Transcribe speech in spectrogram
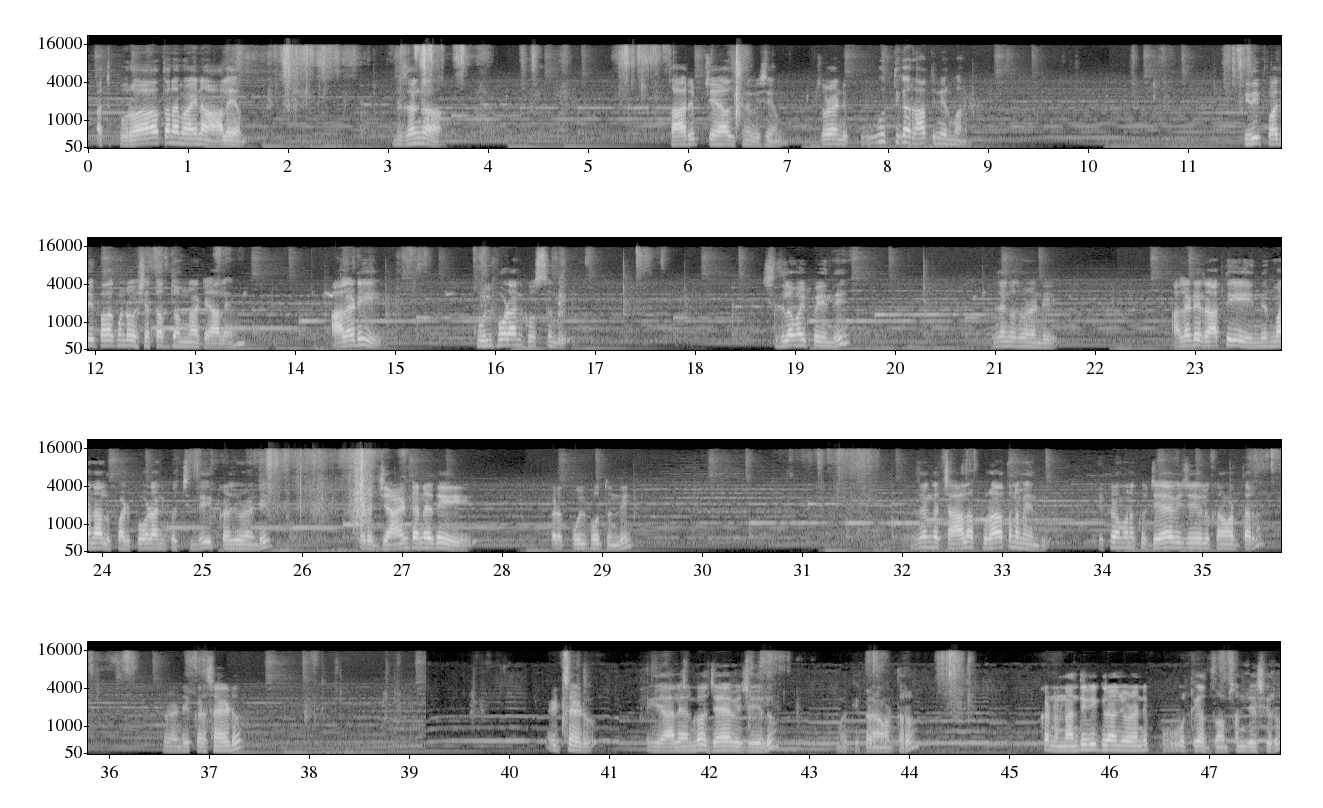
అతి పురాతనమైన ఆలయం. నిజంగా తారీఫ్ చేయాల్సిన విషయం. చూడండి పూర్తిగా రాతి నిర్మాణం. ఇది పది పదకొండవ శతాబ్దం నాటి ఆలయం. ఆల్రెడీ కూలిపోవడానికి వస్తుంది. శిథిలమైపోయింది. నిజంగా చూడండి. ఆల్రెడీ రాతి నిర్మాణాలు పడిపోవడానికి వచ్చింది. ఇక్కడ చూడండి. ఇక్కడ జాయింట్ అనేది ఇక్కడ కూలిపోతుంది. నిజంగా చాలా పురాతనమైంది. ఇక్కడ మనకు జయ విజయులు కనబడతారు. చూడండి ఇక్కడ సైడు. ఇటు సైడు ఈ ఆలయంలో జయ విజయులు మనకి ఇక్కడ కనబడతారు. ఇక్కడ నంది విగ్రహం చూడండి పూర్తిగా ధ్వంసం చేశారు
